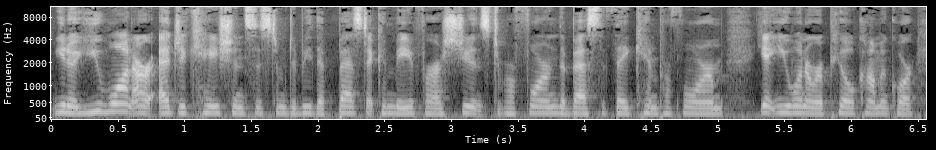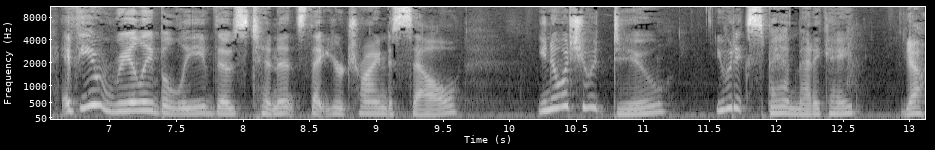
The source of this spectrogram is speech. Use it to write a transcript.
you know, you want our education system to be the best it can be for our students to perform the best that they can perform, yet you want to repeal Common Core. If you really believe those tenets that you're trying to sell, you know what you would do? You would expand Medicaid. Yeah.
